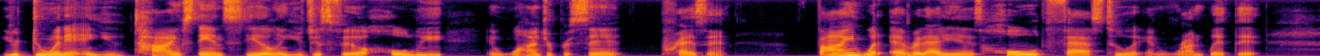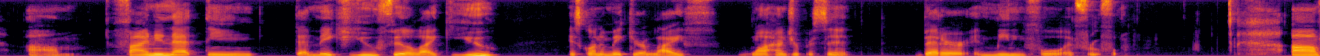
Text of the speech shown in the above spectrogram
you're doing it and you time stands still and you just feel wholly and 100% present. Find whatever that is, hold fast to it, and run with it. Um, finding that thing that makes you feel like you is going to make your life 100% better and meaningful and fruitful. Um,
